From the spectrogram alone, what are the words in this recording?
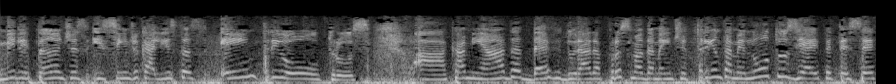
militantes e sindicalistas, entre outros. A caminhada deve durar aproximadamente 30 minutos e a IPTC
